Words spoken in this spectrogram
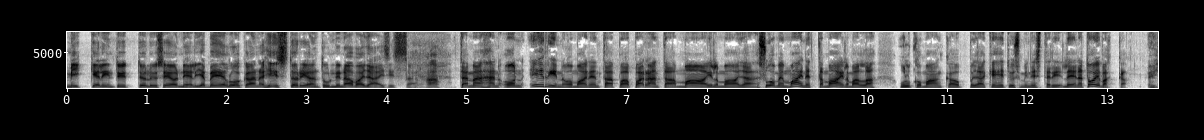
Mikkelin tyttölyseon 4B-luokan historian tunnin avajaisissa. Jaha. Tämähän on erinomainen tapa parantaa maailmaa ja Suomen mainetta maailmalla, ulkomaankauppa- ja kehitysministeri Leena Toivakka. Ei,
